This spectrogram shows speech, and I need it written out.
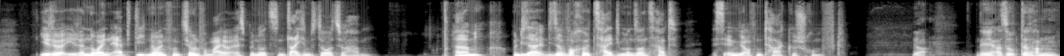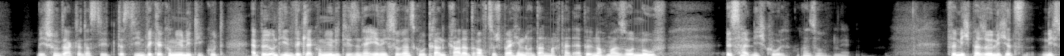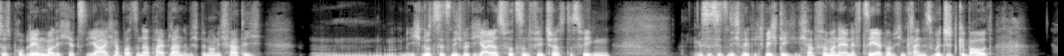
ihre, ihre neuen Apps, die neuen Funktionen vom iOS benutzen, gleich im Store zu haben. Ähm, und dieser, diese Woche Zeit, die man sonst hat, ist irgendwie auf den Tag geschrumpft. Ja. Nee, also da haben, wie ich schon sagte, dass die, dass die Entwickler-Community gut, Apple und die Entwickler-Community sind ja eh nicht so ganz gut dran, gerade drauf zu sprechen und dann macht halt Apple nochmal so einen Move, ist halt nicht cool. Also Nee. für mich persönlich jetzt nicht so das Problem, weil ich jetzt, ja, ich habe was in der Pipeline, aber ich bin noch nicht fertig. Ich nutze jetzt nicht wirklich iOS 14 Features, deswegen ist es jetzt nicht wirklich wichtig. Ich habe für meine NFC-App habe ich ein kleines Widget gebaut.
